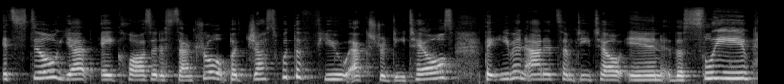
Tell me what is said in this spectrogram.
it's still yet a closet essential, but just with a few extra details. They even added some details detail in the sleeve.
